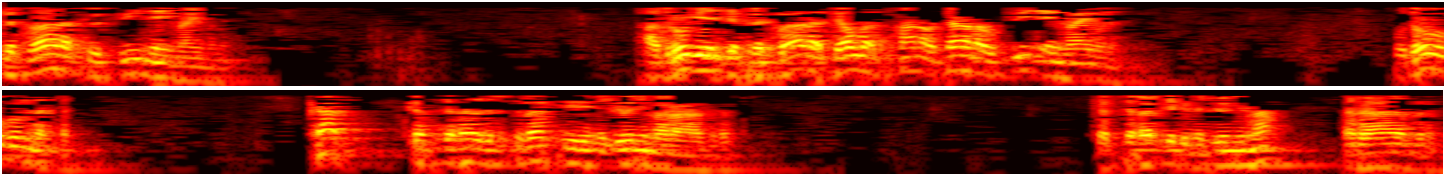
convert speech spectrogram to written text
pretvarati u svinje i majmune. A drugi će pretvarati Allah subhanahu wa ta'ala u svinje i majmune. Od ovog umneta. Kad? Kad se razrešili među njima razred. Kad se razrešili među njima razred.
